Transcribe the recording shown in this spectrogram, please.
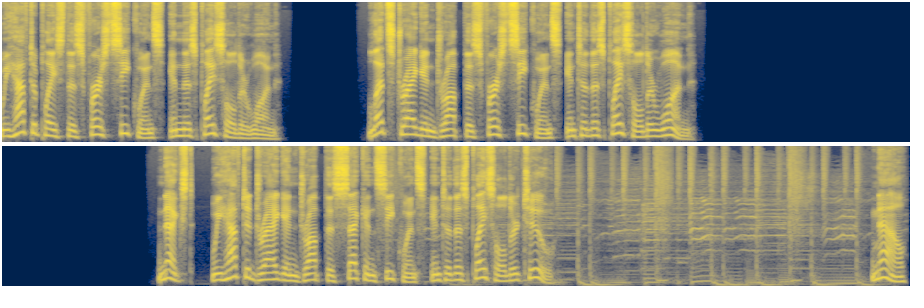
we have to place this first sequence in this placeholder 1. Let's drag and drop this first sequence into this placeholder 1. Next, we have to drag and drop this second sequence into this placeholder 2. Now,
